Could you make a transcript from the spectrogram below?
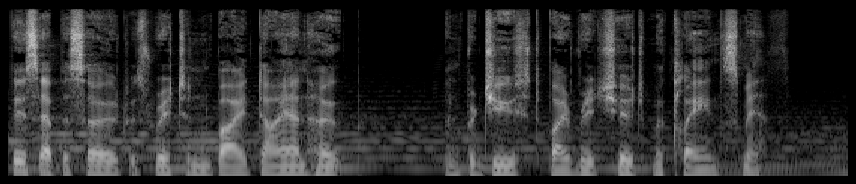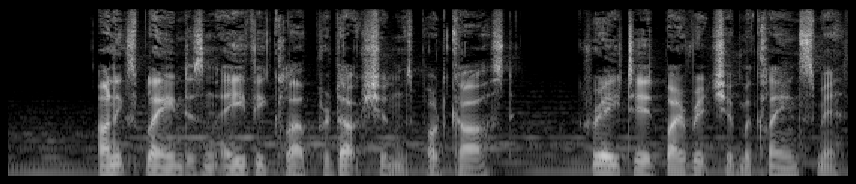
This episode was written by Diane Hope and produced by Richard MacLean Smith. Unexplained is an AV Club Productions podcast created by Richard MacLean Smith.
